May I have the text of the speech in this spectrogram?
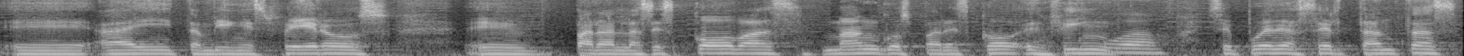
eh, hay también esferos, eh, para las escobas, mangos para escobas, en fin, se puede hacer tantas,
